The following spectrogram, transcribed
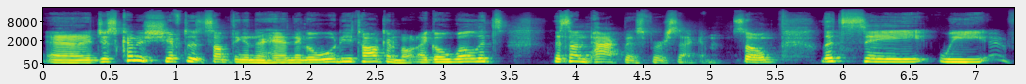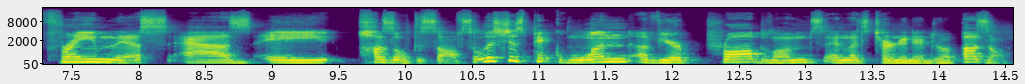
And it just kind of shifted something in their head and they go what are you talking about? I go well let's let's unpack this for a second. So let's say we frame this as a puzzle to solve. So let's just pick one of your problems and let's turn it into a puzzle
